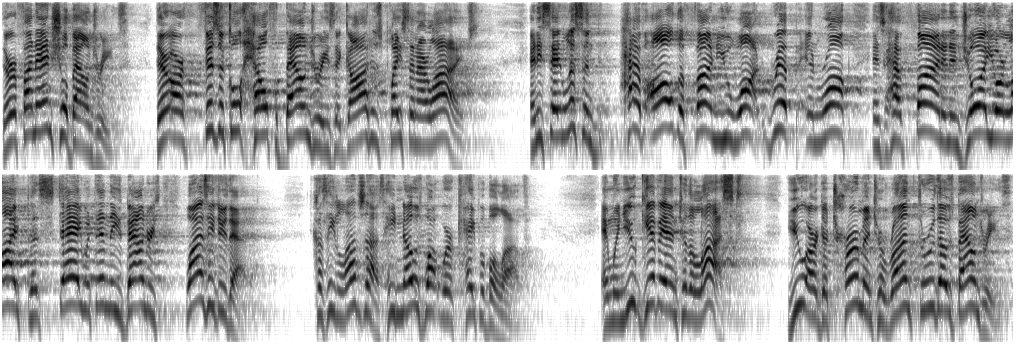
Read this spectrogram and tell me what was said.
There are financial boundaries. There are physical health boundaries that God has placed in our lives. And he's saying, listen, have all the fun you want, rip and romp and have fun and enjoy your life, but stay within these boundaries. Why does he do that? Because he loves us. He knows what we're capable of. And when you give in to the lust, you are determined to run through those boundaries.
